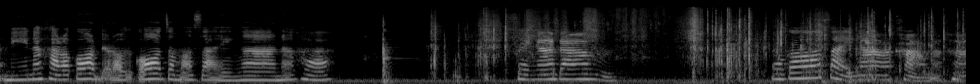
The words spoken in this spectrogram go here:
บนี้นะคะ แล้วก็เดี๋ยวเราก็จะมาใส่งานะคะ ใส่งาดำแล้วก็ใส่งาขาวนะคะ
